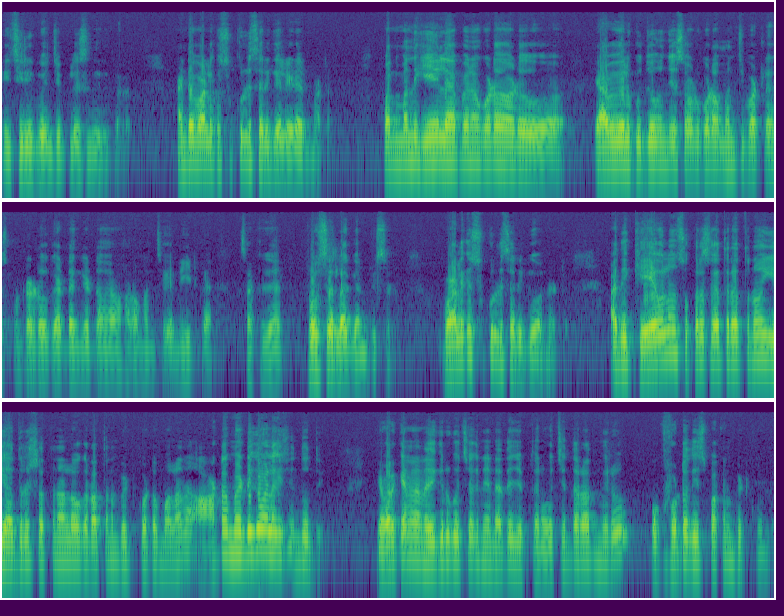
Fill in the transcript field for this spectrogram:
ఈ చిరిగిపోయిన చెప్పులేసి తిరుగుతాడు అంటే వాళ్ళకి శుక్రుడు సరిగ్గా లేడనమాట. కొంతమందికి ఏం లేకపోయినా కూడా వాడు యాభై వేలకు ఉద్యోగం చేసేవాడు కూడా మంచి బట్టలు వేసుకుంటాడు గడ్డం గిడ్డం వ్యవహారం మంచిగా నీట్గా చక్కగా ప్రొఫెసర్ లాగా కనిపిస్తాడు. వాళ్ళకి శుక్రుడు సరిగ్గా ఉన్నట్టు. అది కేవలం శుక్ర శ్వేతరత్నం ఈ అదృష్టరత్నాల్లో ఒక రత్నం పెట్టుకోవటం వలన ఆటోమేటిక్గా వాళ్ళకి చెందుద్ది. ఎవరికైనా నా దగ్గరికి వచ్చాక నేను అదే చెప్తాను. వచ్చిన తర్వాత మీరు ఒక ఫోటో తీసి పక్కన పెట్టుకోండి.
